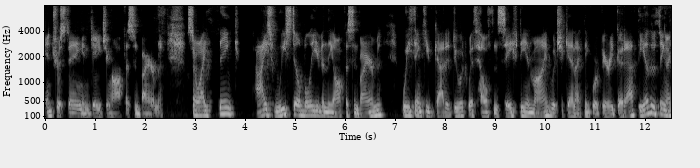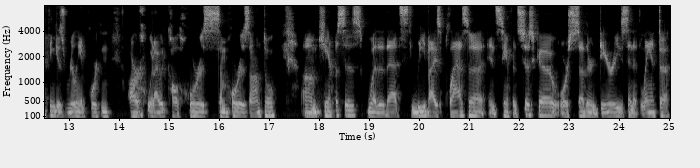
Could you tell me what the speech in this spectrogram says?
interesting, engaging office environment. So I think I we still believe in the office environment. We think you've got to do it with health and safety in mind, which again I think we're very good at. The other thing I think is really important are what I would call horiz- some horizontal um, campuses, whether that's Levi's Plaza in San Francisco or Southern Dairies in Atlanta.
